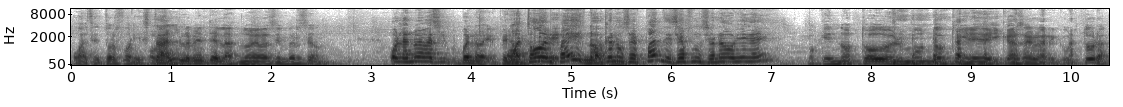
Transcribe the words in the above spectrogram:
o al sector forestal. O simplemente las nuevas inversiones. O las nuevas, bueno, pero, o a todo el eh, país, ¿por qué no pues se expande? ¿Se ha funcionado bien ahí? Porque no todo el mundo quiere dedicarse a la agricultura.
